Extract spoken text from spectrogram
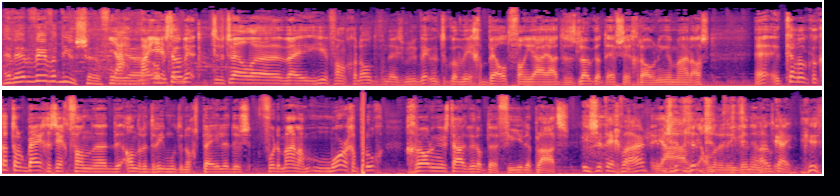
En we hebben weer wat nieuws eh, voor Ja, je. maar eerst, terwijl eh, wij hiervan genoten van deze muziek, werd ik natuurlijk alweer gebeld van, ja, ja, het is leuk dat FC Groningen, maar als... Hè, ik, heb, ook- ik had er ook bij gezegd van, eh, de andere drie moeten nog spelen, dus voor de maandagmorgen ploeg, Groningen staat weer op de vierde plaats. Is het echt waar? Ja, die andere drie winnen Oké. natuurlijk.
